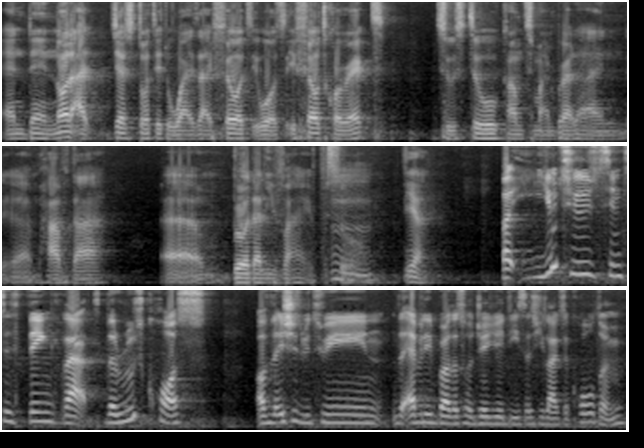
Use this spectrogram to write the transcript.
and then not I just thought it wise. I felt it was it felt correct to still come to my brother and um, have that um, brotherly vibe. So mm. yeah. But you two seem to think that the root cause of the issues between the Everly brothers, or JJDs as you like to call them,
